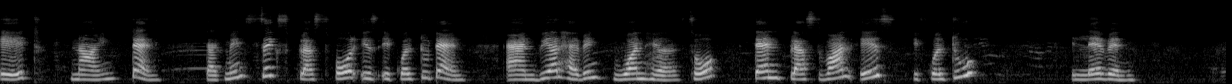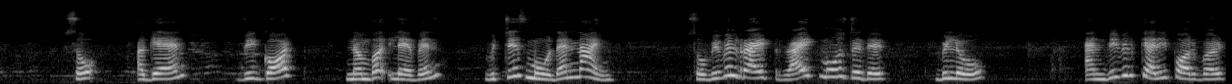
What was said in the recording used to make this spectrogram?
8, 9, 10. That means 6 plus 4 is equal to 10 and we are having 1 here. So 10 plus 1 is equal to 11. So again we got number 11 which is more than 9. So we will write rightmost digit below and we will carry forward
